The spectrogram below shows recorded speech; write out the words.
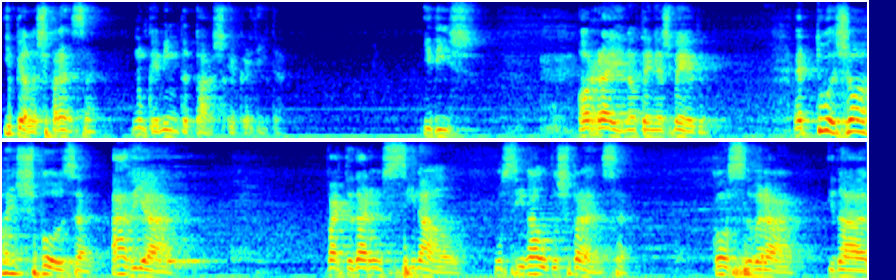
E pela esperança num caminho de paz que acredita. E diz: Ó oh, Rei, não tenhas medo. A tua jovem esposa, Abiá, vai-te dar um sinal, um sinal de esperança. Conceberá e, dar,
